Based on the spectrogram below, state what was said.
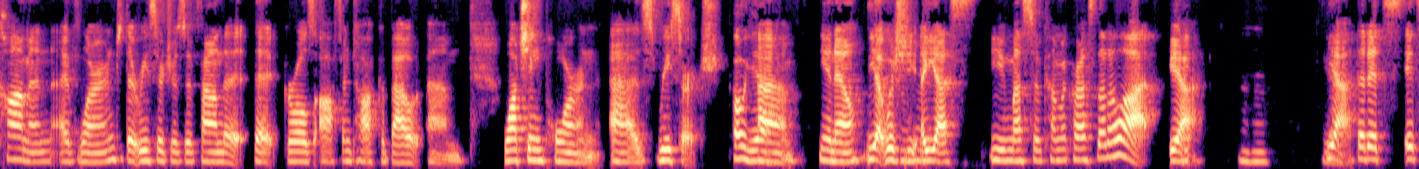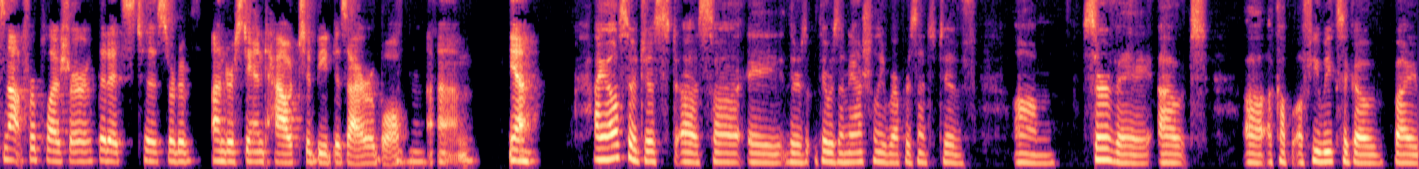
common i've learned that researchers have found that that girls often talk about um, watching porn as research. Oh yeah. Um, you know? Yeah which mm-hmm. yes you must have come across that a lot. Yeah mm-hmm. yeah. yeah. that it's it's not for pleasure that it's to sort of understand how to be desirable mm-hmm. um, yeah i also just uh, saw a there's there was a nationally representative um, survey out uh, a couple a few weeks ago by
